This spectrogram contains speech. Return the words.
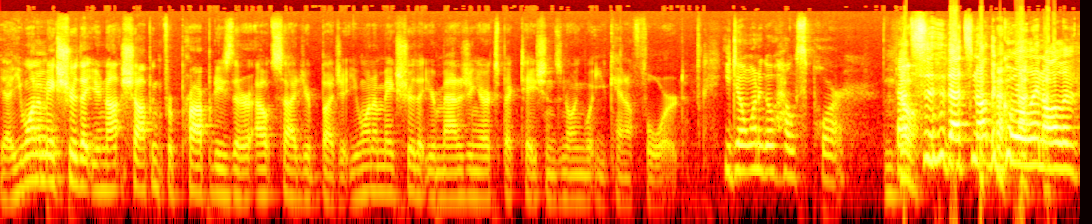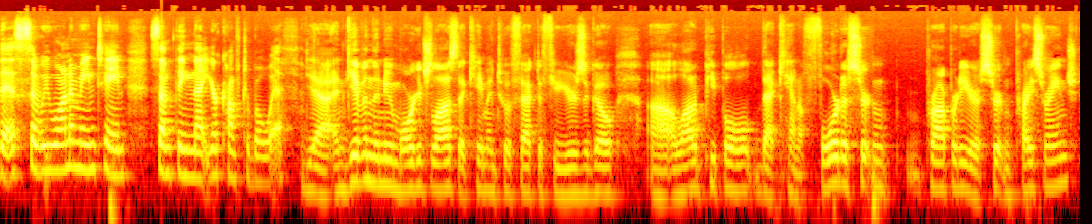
Yeah, you want to make sure that you're not shopping for properties that are outside your budget. You want to make sure that you're managing your expectations, knowing what you can afford. You don't want to go house poor. That's that's not the goal in all of this. So we want to maintain something that you're comfortable with. Yeah, and given the new mortgage laws that came into effect a few years ago, uh, a lot of people that can't afford a certain property or a certain price range,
